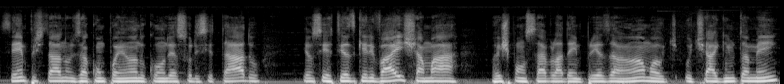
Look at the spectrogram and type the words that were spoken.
sempre está nos acompanhando quando é solicitado. Tenho certeza que ele vai chamar o responsável lá da empresa ama, o, o Tiaguinho também,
